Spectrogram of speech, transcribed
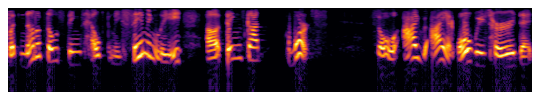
But none of those things helped me. Seemingly, uh, things got worse. So I I had always heard that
